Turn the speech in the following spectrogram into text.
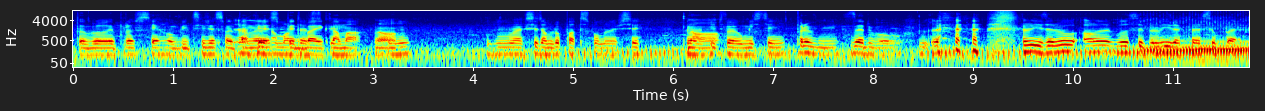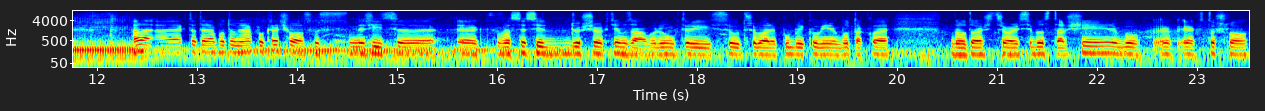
to byli prostě hobíci, že jsme tam jeli s pitbikama. No, Mhm. Mhm, jak si tam dopad, vzpomeneš si? No. Nějaký tvoje umístění? první ze dvou. První ze dvou, ale byl si první, tak to je super. Hele, a jak to teda potom nějak pokračovalo? Zkus mi říct, eh, jak vlastně si došel k těm závodům, které jsou třeba republikový nebo takhle. Bylo to až třeba, když jsi byl starší, nebo jak, jak to šlo?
